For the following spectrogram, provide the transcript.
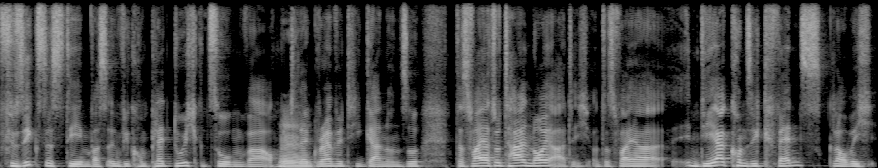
Physiksystem, was irgendwie komplett durchgezogen war, auch mit mhm. der Gravity Gun und so. Das war ja total neuartig und das war ja in der Konsequenz, glaube ich,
